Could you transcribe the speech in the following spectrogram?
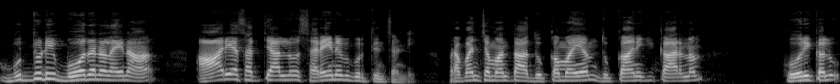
బుద్ధుడి బోధనలైన ఆర్య సత్యాల్లో సరైనవి గుర్తించండి. ప్రపంచమంతా దుఃఖమయం దుఃఖానికి కారణం. కోరికలు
